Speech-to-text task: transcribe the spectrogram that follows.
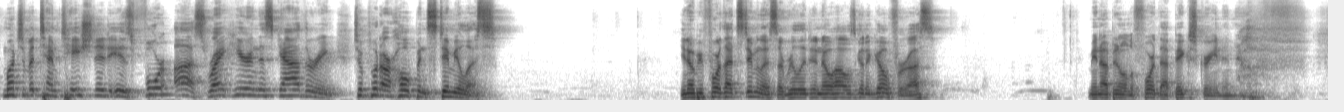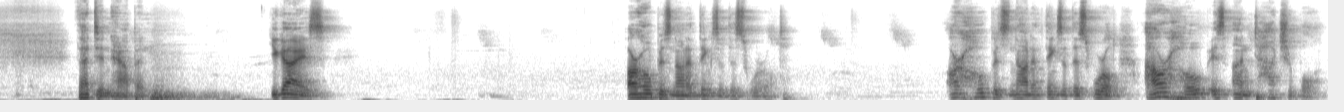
much of a temptation it is for us right here in this gathering to put our hope in stimulus? You know, before that stimulus, I really didn't know how it was going to go for us. May not have been able to afford that big screen, and that didn't happen. You guys, our hope is not in things of this world. Our hope is not in things of this world. Our hope is untouchable.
